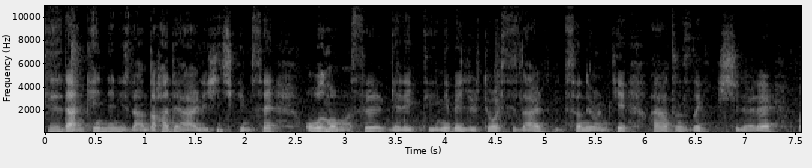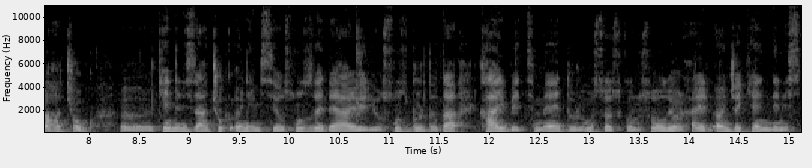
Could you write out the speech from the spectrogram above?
sizden, kendinizden daha değerli hiç kimse olmaması gerektiğini belirtiyor. Sizler sanıyorum ki hayatınızdaki kişilere daha çok e, kendinizden çok önemsiyorsunuz ve değer veriyorsunuz. Burada da kaybetme durumu söz konusu oluyor. Hayır, önce kendiniz,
